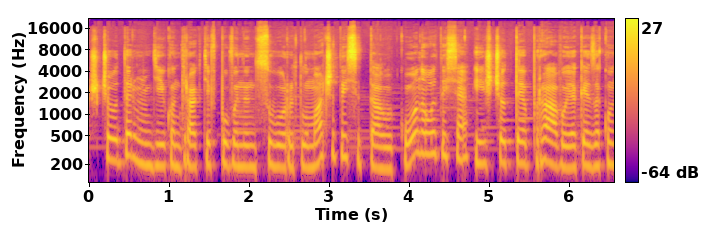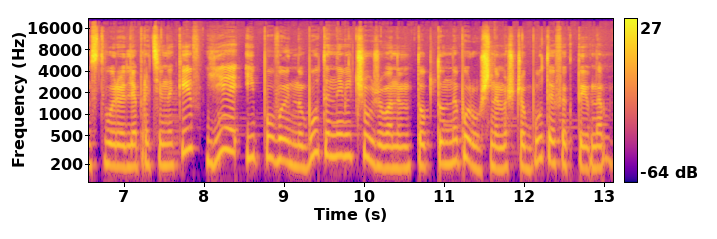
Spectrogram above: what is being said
що термін дії контрактів повинен суворо тлумачитися та виконуватися, і що те право, яке закон створює для працівників, є і повинно бути невідчужуваним, тобто непорушним, щоб бути ефективним.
